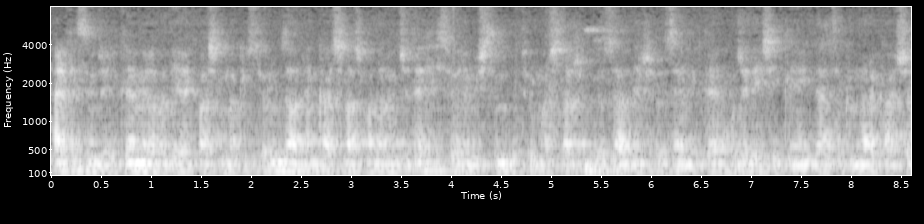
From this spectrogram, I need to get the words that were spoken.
Herkese öncelikle merhaba diyerek başlamak istiyorum. Zaten karşılaşmadan önce de söylemiştim. Bu tür maçlar özeldir. Özellikle hoca değişikliğine giden takımlara karşı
